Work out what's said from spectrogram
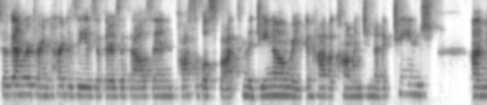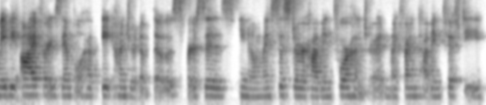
So again, referring to heart disease, if there's a thousand possible spots in the genome where you can have a common genetic change, um, maybe I, for example, have 800 of those versus, you know, my sister having 400, my friend having 50,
